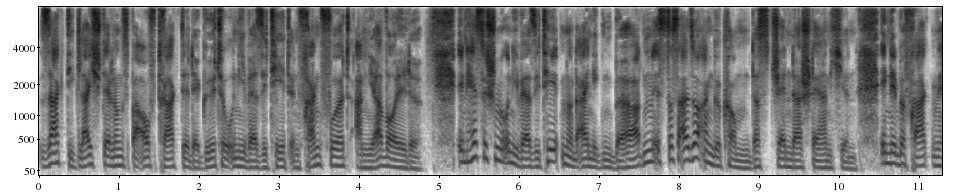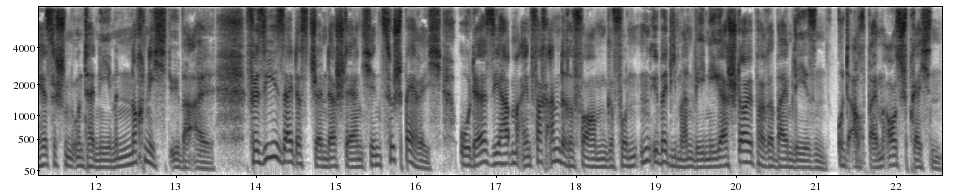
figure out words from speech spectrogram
sagt die Gleichstellungsbeauftragte der Goethe-Universität in Frankfurt, Anja Wolde. In hessischen Universitäten und einigen Behörden ist es also angekommen, das Gender-Sternchen. In den befragten hessischen Unternehmen noch nicht überall. Für sie sei das Gender-Sternchen zu sperrig oder sie haben einfach andere Formen gefunden, über die man weniger stolpere beim Lesen und auch beim Aussprechen.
